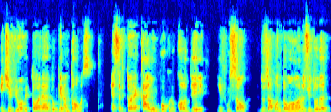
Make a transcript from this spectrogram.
a gente viu a vitória do Geraint Thomas. Essa vitória caiu um pouco no colo dele em função dos abandonos, de toda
